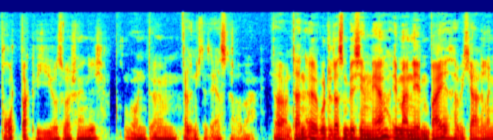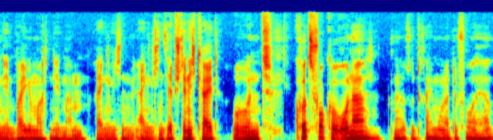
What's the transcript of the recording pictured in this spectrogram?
Brotbackvideos wahrscheinlich. Und ähm, also nicht das erste, aber ja, und dann äh, wurde das ein bisschen mehr, immer nebenbei. Das habe ich jahrelang nebenbei gemacht, neben meinem eigentlichen, eigentlichen Selbstständigkeit. Und kurz vor Corona, ja, so drei Monate vorher,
